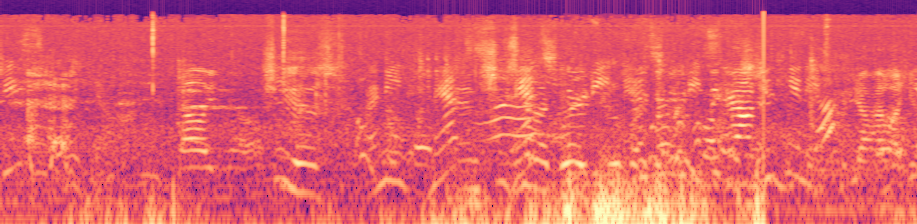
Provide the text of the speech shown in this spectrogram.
She's Golly, no. she is. I mean, And Matt's, she's got a great 30. group of Matt's 30, kids. so you can't even. Yeah, I like it.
